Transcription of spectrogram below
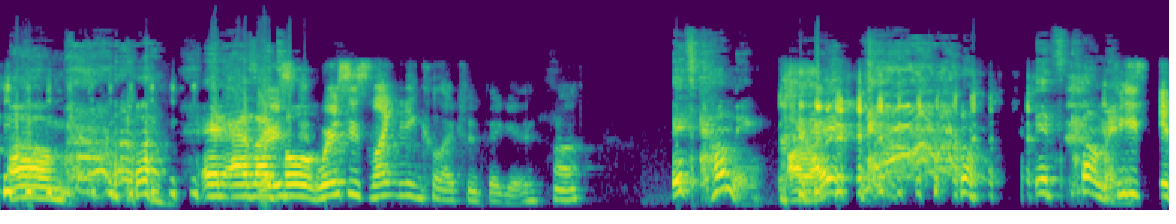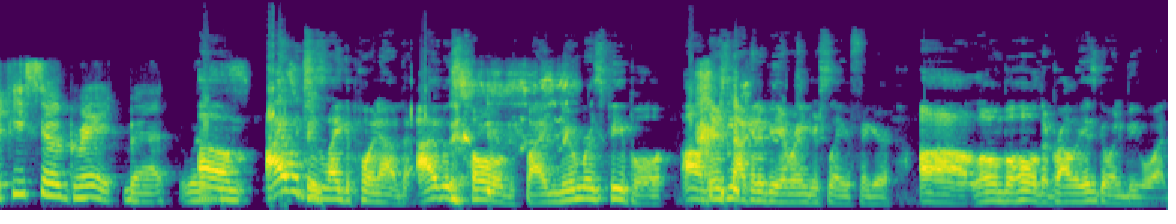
Um, and as I told, where's his lightning collection figure? Huh? it's coming. All right, it's If coming. he's if he's so great, Matt. Um, I would just like to point out that I was told by numerous people, "Oh, there's not going to be a Ranger Slayer figure." Oh, lo and behold, there probably is going to be one.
